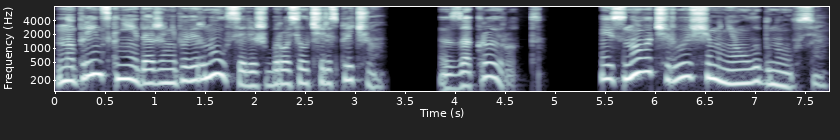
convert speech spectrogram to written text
Но принц к ней даже не повернулся, лишь бросил через плечо. «Закрой рот». И снова чарующе мне улыбнулся.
